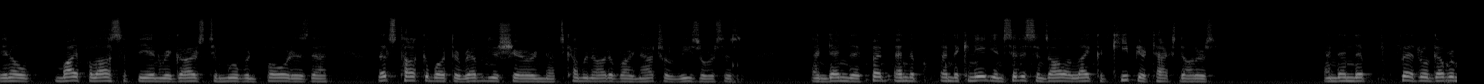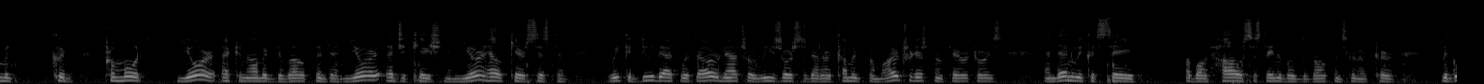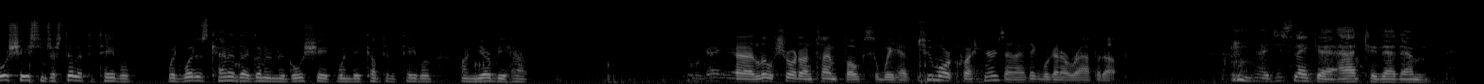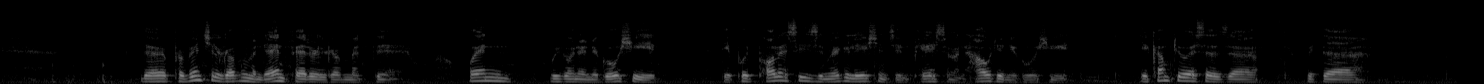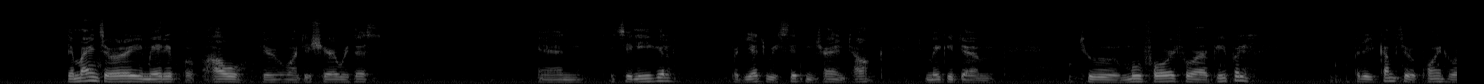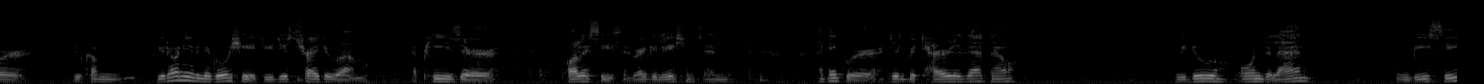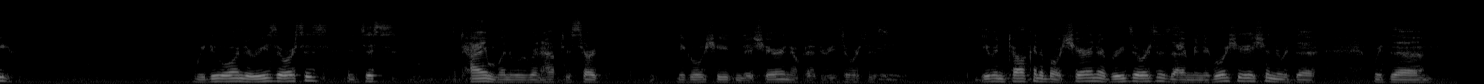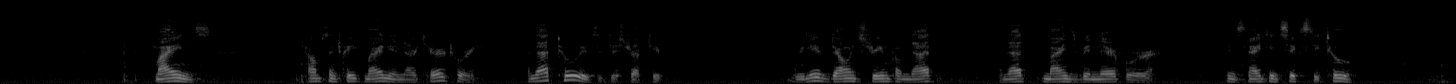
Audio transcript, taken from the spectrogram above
you know, my philosophy in regards to moving forward is that let's talk about the revenue sharing that's coming out of our natural resources, and then the fed, and the and the Canadian citizens all alike could keep your tax dollars, and then the federal government could promote your economic development and your education and your healthcare system. We could do that with our natural resources that are coming from our traditional territories, and then we could say about how sustainable development is going to occur. Negotiations are still at the table, but what is Canada going to negotiate when they come to the table on your behalf? We're getting a little short on time, folks, so we have two more questioners, and I think we're going to wrap it up. I'd just like to add to that. Um, the provincial government and federal government, the, when we're going to negotiate, they put policies and regulations in place on how to negotiate. They come to us as uh, with uh, their minds are already made up of how they want to share with us, and it's illegal, but yet we sit and try and talk to make it um, to move forward for our people. But it comes to a point where you come you don't even negotiate. You just try to um, appease their policies and regulations. And I think we're a little bit tired of that now. We do own the land in BC. We do own the resources. It's just a time when we're going to have to start negotiating the sharing of that resources. Even talking about sharing of resources, I'm in negotiation with the with the mines Thompson Creek mine in our territory. And that too is destructive. We live downstream from that, and that mine's been there for since 1962.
